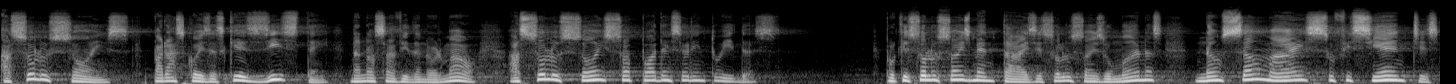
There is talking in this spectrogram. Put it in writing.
as soluções para as coisas que existem na nossa vida normal, as soluções só podem ser intuídas. Porque soluções mentais e soluções humanas não são mais suficientes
